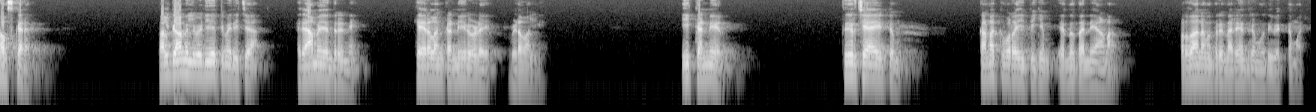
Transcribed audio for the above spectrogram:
നമസ്കാരം. പൽഗാമിൽ വെടിയേറ്റ് മരിച്ച രാമചന്ദ്രനെ കേരളം കണ്ണീരോടെ വിട നൽകി. ഈ കണ്ണീർ തീർച്ചയായിട്ടും കണക്ക് പറയിപ്പിക്കും എന്ന് തന്നെയാണ് പ്രധാനമന്ത്രി നരേന്ദ്രമോദി വ്യക്തമാക്കി.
